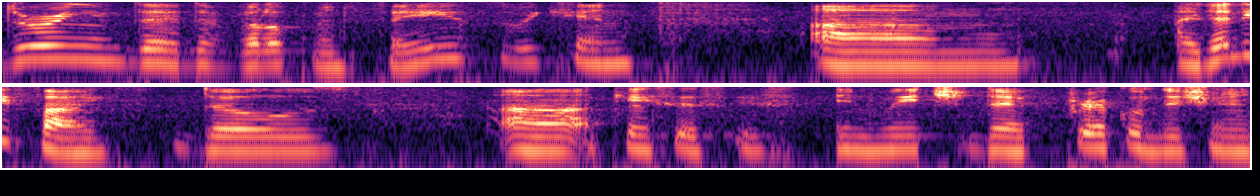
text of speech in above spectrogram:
during the development phase we can um, identify those uh, cases in which the precondition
